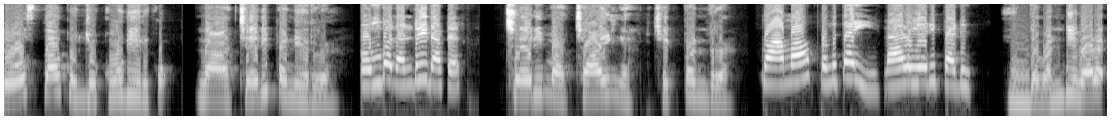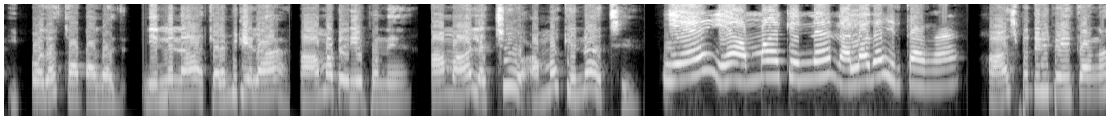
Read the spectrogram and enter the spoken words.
டோஸ் தான் கொஞ்சம் கூடி இருக்கும். நான் சரி பண்ணிடுறேன். ரொம்ப நன்றி டாக்டர். சரிம்மா சாய்ங்க. செக் பண்றேன். மாமா பொண்ணுத்தாயி மேல ஏறி படு. இந்த வண்டி வேற இப்போதான் ஸ்டார்ட் ஆகாது. என்னன்னா கிளம்பிட்டீங்களா ஆமா பெரிய பொண்ணு. ஆமா லட்சு அம்மாக்கு என்ன ஆச்சு ஏன் என் அம்மாக்கு என்ன? நல்லா தான் இருக்காங்க. ஆஸ்பத்திரி போயிருக்காங்க.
